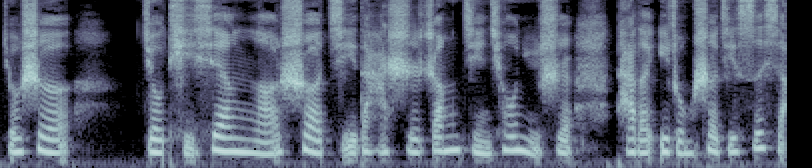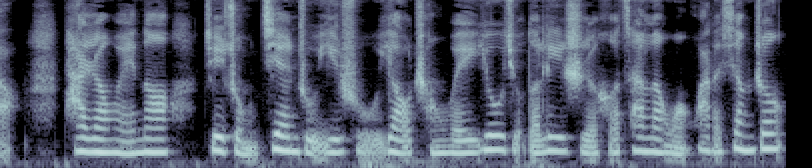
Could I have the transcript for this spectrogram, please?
就是。就体现了设计大师张锦秋女士她的一种设计思想。她认为呢，这种建筑艺术要成为悠久的历史和灿烂文化的象征，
